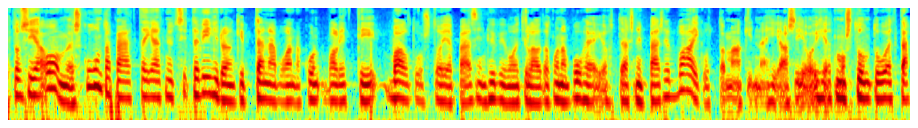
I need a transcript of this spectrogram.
tosiaan olen myös kuntapäättäjä, että nyt sitten vihdoinkin tänä vuonna, kun valittiin valtuustoon ja pääsin hyvinvointilautakunnan puheenjohtajaksi, niin pääsen vaikuttamaankin näihin asioihin. Että musta tuntuu, että,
